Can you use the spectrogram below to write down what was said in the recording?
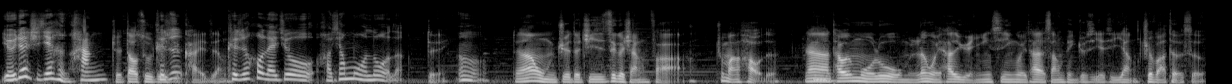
有一段时间很夯，就到处就是开这样，可是后来就好像没落了，对，嗯。然后我们觉得其实这个想法就蛮好的。那它会没落，我们认为它的原因是因为它的商品就是也是一样缺乏特色。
